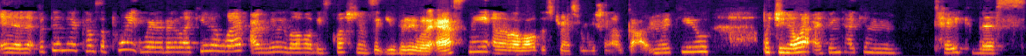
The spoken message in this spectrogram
And but then there comes a point where they're like, you know what? I really love all these questions that you've been able to ask me, and I love all this transformation I've gotten with you. But you know what? I think I can take this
